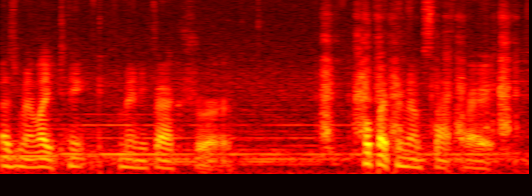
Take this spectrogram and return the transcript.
as my light tank manufacturer. Hope I pronounced that right.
